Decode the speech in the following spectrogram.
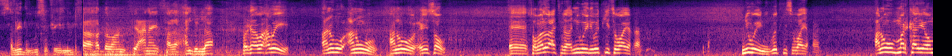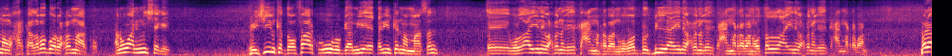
saliida lagu safeeyey hadda waan fiicanahay alxamdulilah marka waxa weeye anigu anigu anigu ciisow soomaalida waxaa tiraa nin weyni wadkiisa waa yaqaan. Nin weyni wadkiisa waa yaqaan. Anigu mar kaliya umaan wax arkaa laba goor waxba ma arko. Anigu waan inin sheegay. Rejiimka doofaarka uu hogaamiyey ee qabiilkan mamaasan wallaahi inay waxba nagaga kacaan ma rabaan. Billaahi inay waxba nagaga kacaan ma rabaan. Oo tallaahi inay waxba nagaga kacaan ma rabaan marka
